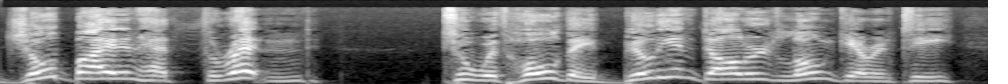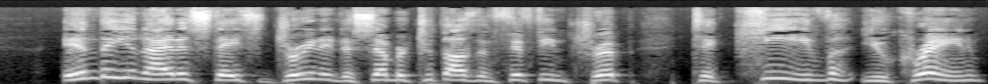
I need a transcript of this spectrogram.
Joe Biden had threatened to withhold a billion dollar loan guarantee in the United States during a December 2015 trip to Kiev, Ukraine.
